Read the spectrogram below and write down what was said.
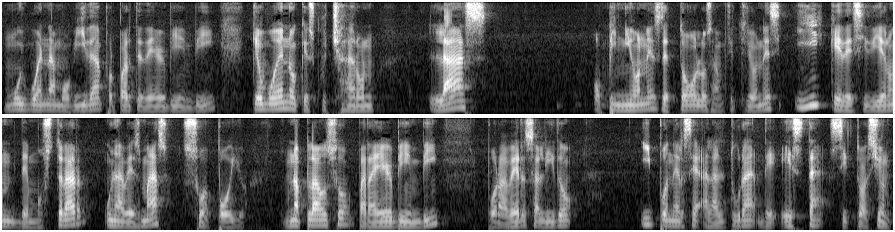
muy buena movida por parte de Airbnb. Qué bueno que escucharon las opiniones de todos los anfitriones y que decidieron demostrar una vez más su apoyo. Un aplauso para Airbnb por haber salido y ponerse a la altura de esta situación.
